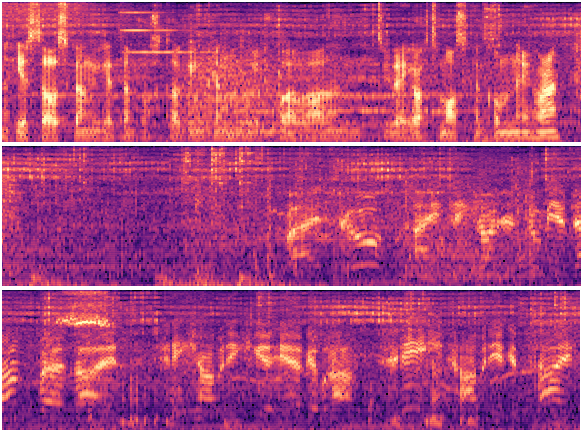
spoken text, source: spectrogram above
Ach, hier ist der Ausgang. Ich hätte einfach da gehen können, wo ich vorher war. Und wäre ich auch zum Ausgang kommen, nehme ich mal. an. Weißt du, eigentlich solltest du mir dankbar sein. Ich habe dich hierher gebracht. Ich habe dir gezeigt,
